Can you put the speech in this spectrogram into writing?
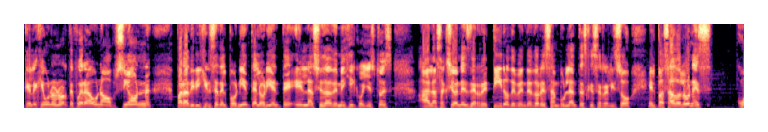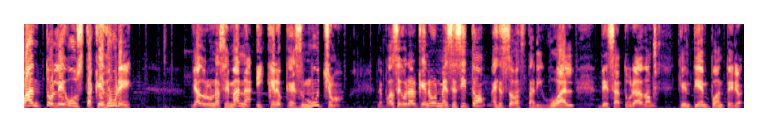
Que el eje 1 norte fuera una opción para dirigirse del poniente al oriente en la Ciudad de México. Y esto es a las acciones de retiro de vendedores ambulantes que se realizó el pasado lunes. ¿Cuánto le gusta que dure? Ya duró una semana y creo que es mucho. Le puedo asegurar que en un mesecito esto va a estar igual de saturado que en tiempo anterior.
